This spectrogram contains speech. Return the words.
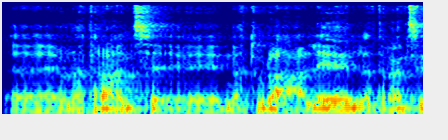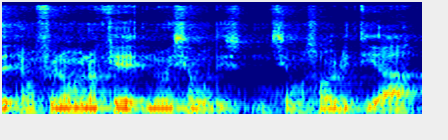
eh, una trance naturale, la trance è un fenomeno che noi siamo, siamo soliti a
